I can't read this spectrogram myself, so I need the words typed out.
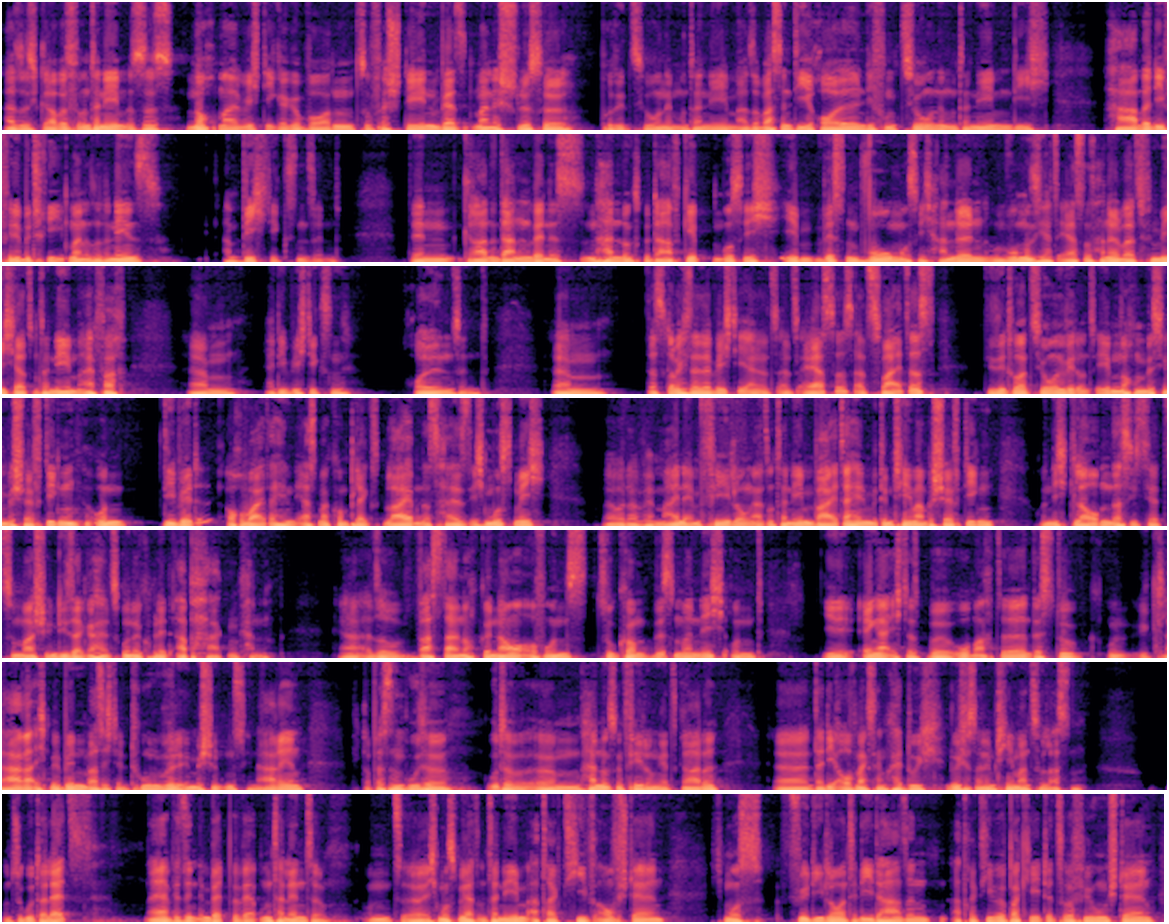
Also ich glaube, für Unternehmen ist es nochmal wichtiger geworden zu verstehen, wer sind meine Schlüsselpositionen im Unternehmen. Also was sind die Rollen, die Funktionen im Unternehmen, die ich habe, die für den Betrieb meines Unternehmens am wichtigsten sind. Denn gerade dann, wenn es einen Handlungsbedarf gibt, muss ich eben wissen, wo muss ich handeln und wo muss ich als erstes handeln, weil es für mich als Unternehmen einfach ähm, ja, die wichtigsten Rollen sind. Ähm, das ist, glaube ich, sehr, sehr wichtig als, als erstes. Als zweites, die Situation wird uns eben noch ein bisschen beschäftigen und die wird auch weiterhin erstmal komplex bleiben. Das heißt, ich muss mich oder wäre meine Empfehlung als Unternehmen weiterhin mit dem Thema beschäftigen und nicht glauben, dass ich es jetzt zum Beispiel in dieser Gehaltsrunde komplett abhaken kann. Ja, also was da noch genau auf uns zukommt, wissen wir nicht. Und je enger ich das beobachte, desto klarer ich mir bin, was ich denn tun würde in bestimmten Szenarien. Ich glaube, das ist eine gute, gute ähm, Handlungsempfehlung jetzt gerade, äh, da die Aufmerksamkeit durch, durchaus an dem Thema zu lassen. Und zu guter Letzt, naja, wir sind im Wettbewerb um Talente. Und äh, ich muss mir als Unternehmen attraktiv aufstellen. Ich muss für die Leute, die da sind, attraktive Pakete zur Verfügung stellen.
